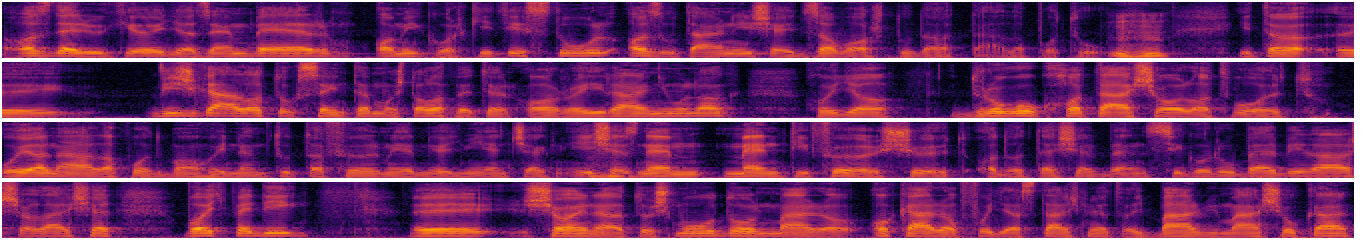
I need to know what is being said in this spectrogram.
az derül ki, hogy az ember, amikor kitisztul, azután is egy zavart tudatállapotú. Uh-huh. Itt a ö, vizsgálatok szerintem most alapvetően arra irányulnak, hogy a drogok hatása alatt volt olyan állapotban, hogy nem tudta fölmérni, hogy milyen csak, uh-huh. és mhm. ez nem menti föl, sőt, adott esetben szigorú belbírálás alá esett, vagy pedig ö, sajnálatos módon, már a, akár a fogyasztás miatt, vagy bármi más okán,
